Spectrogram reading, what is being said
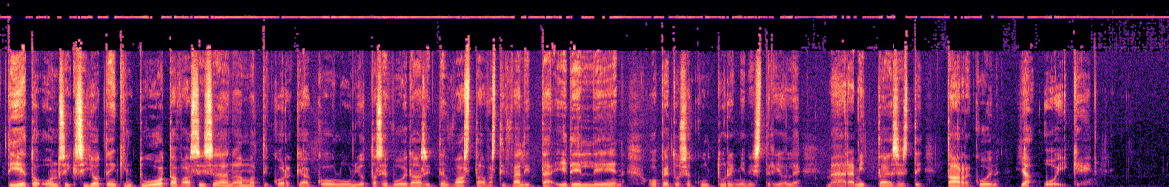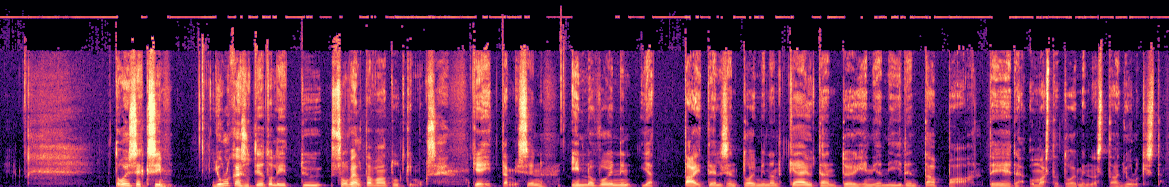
Tieto on siksi jotenkin tuotava sisään ammattikorkeakouluun, jotta se voidaan sitten vastaavasti välittää edelleen opetus- ja kulttuuriministeriölle määrämittaisesti, tarkoin ja oikein. Toiseksi julkaisutieto liittyy soveltavaan tutkimukseen, kehittämisen, innovoinnin ja taiteellisen toiminnan käytäntöihin ja niiden tapaan tehdä omasta toiminnastaan julkista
